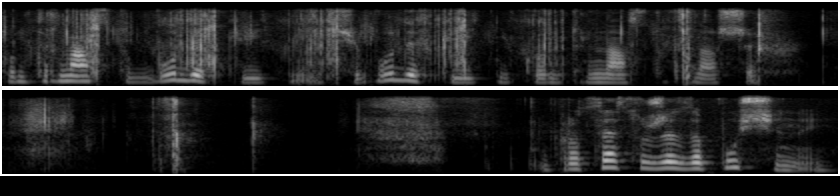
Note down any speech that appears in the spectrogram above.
Контрнаступ буде в квітні? Чи буде в квітні контрнаступ наших? Процес уже запущений.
